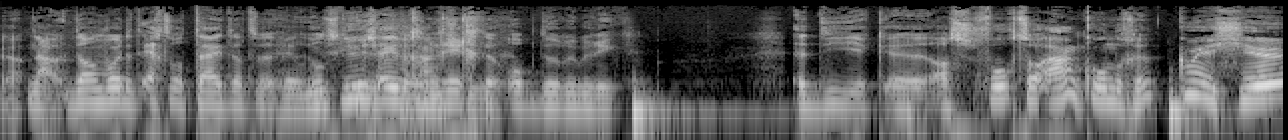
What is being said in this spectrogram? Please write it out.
ja. nou, dan wordt het echt wel tijd dat we Heel ons nu eens even gaan richten op de rubriek. eh, Die ik eh, als volgt zal aankondigen. Quizje!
